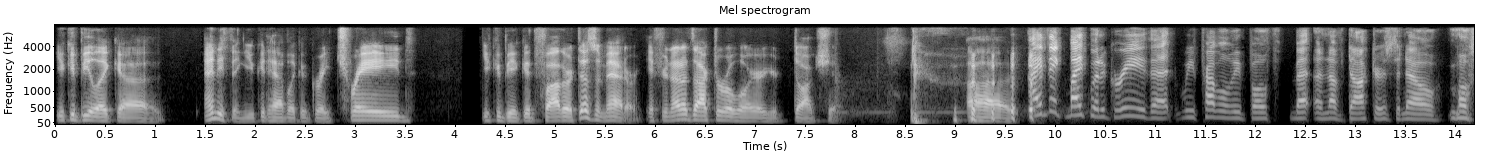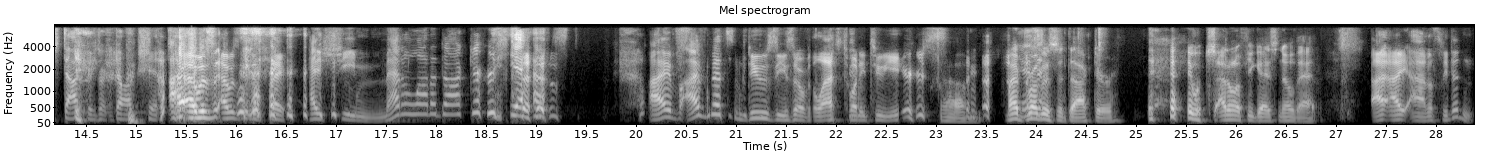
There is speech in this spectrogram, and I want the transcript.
you could be like uh anything. You could have like a great trade. You could be a good father. It doesn't matter. If you're not a doctor or a lawyer you're dog shit uh I think Mike would agree that we've probably both met enough doctors to know most doctors are dog shit. I, I was I was gonna say, has she met a lot of doctors? Yeah. 'Cause I've I've met some doozies over the last 22 years. um, my Is it- brother's a doctor which i don't know if you guys know that I, I honestly didn't.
